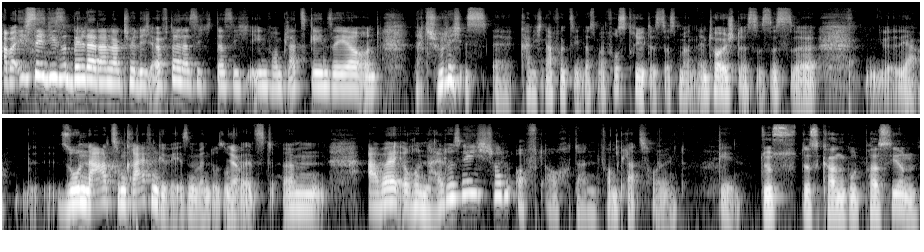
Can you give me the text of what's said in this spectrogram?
Aber ich sehe diese Bilder dann natürlich öfter, dass ich, dass ich ihn vom Platz gehen sehe. Und natürlich ist, äh, kann ich nachvollziehen, dass man frustriert ist, dass man enttäuscht ist. Es ist äh, ja, so nah zum Greifen gewesen, wenn du so ja. willst. Ähm, aber Ronaldo sehe ich schon oft auch dann vom Platz heulend gehen. Das, das kann gut passieren.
